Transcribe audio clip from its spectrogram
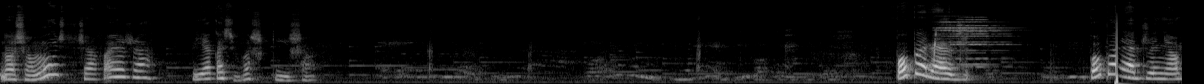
Ну чомусь ця вежа якась важкіша. Попередж... Попередження.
